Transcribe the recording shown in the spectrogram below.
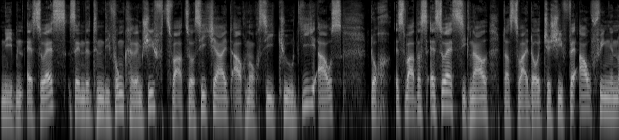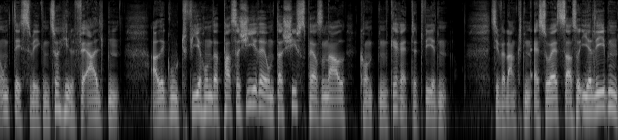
Neben SOS sendeten die Funker im Schiff zwar zur Sicherheit auch noch CQD aus, doch es war das SOS-Signal, das zwei deutsche Schiffe auffingen und deswegen zur Hilfe eilten. Alle gut 400 Passagiere und das Schiffspersonal konnten gerettet werden. Sie verdankten SOS also ihr Leben,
